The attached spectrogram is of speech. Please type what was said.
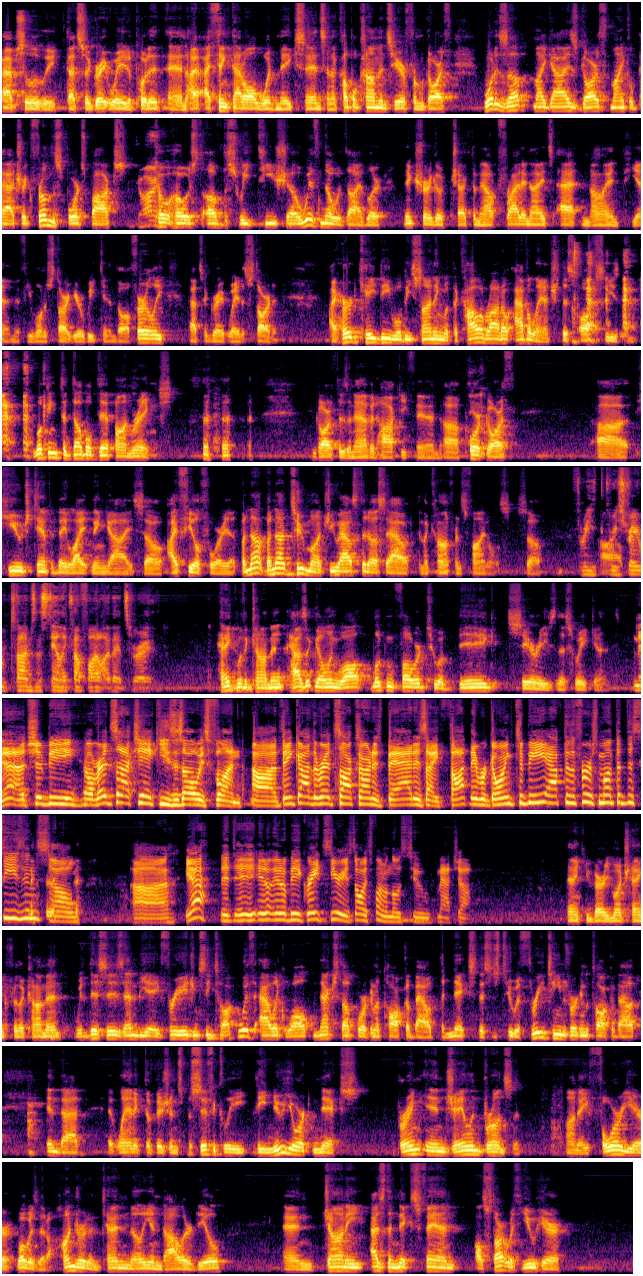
Absolutely. That's a great way to put it. And I, I, think that all would make sense. And a couple comments here from Garth. What is up, my guys? Garth Michael Patrick from the Sports Box, co host of the Sweet Tea Show with Noah Deibler. Make sure to go check them out Friday nights at 9 p.m. If you want to start your weekend off early, that's a great way to start it. I heard KD will be signing with the Colorado Avalanche this offseason, looking to double dip on rings. Garth is an avid hockey fan. Uh, poor Garth. Uh, huge Tampa Bay Lightning guy, so I feel for you, but not but not too much. You ousted us out in the conference finals, so three three uh, straight times in the Stanley Cup final. I think it's great. Hank with a comment. How's it going, Walt? Looking forward to a big series this weekend. Yeah, it should be. Well, Red Sox Yankees is always fun. Uh, thank God the Red Sox aren't as bad as I thought they were going to be after the first month of the season. So, uh, yeah, it, it, it'll, it'll be a great series. It's always fun when those two match up. Thank you very much, Hank, for the comment. With this is NBA free agency talk with Alec Walt. Next up, we're going to talk about the Knicks. This is two of three teams we're going to talk about in that Atlantic Division, specifically the New York Knicks bring in Jalen Brunson on a four year, what was it, $110 million deal. And Johnny, as the Knicks fan, I'll start with you here.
